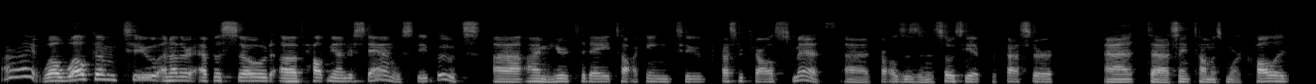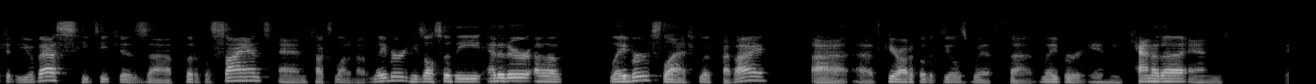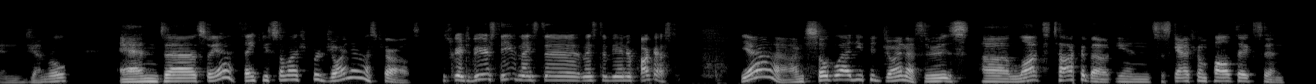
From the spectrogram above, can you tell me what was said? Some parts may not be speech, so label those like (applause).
All right. Well, welcome to another episode of Help Me Understand with Steve Boots. Uh, I'm here today talking to Professor Charles Smith. Uh, Charles is an associate professor at uh, St. Thomas More College at the U of S. He teaches uh, political science and talks a lot about labor. He's also the editor of Labor slash Le Travail, uh, a periodical that deals with uh, labor in Canada and in general. And uh, so, yeah, thank you so much for joining us, Charles. It's great to be here, Steve. Nice to nice to be on your podcast. Yeah, I'm so glad you could join us. There is a lot to talk about in Saskatchewan politics and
